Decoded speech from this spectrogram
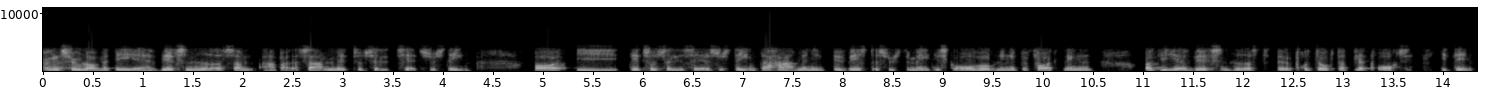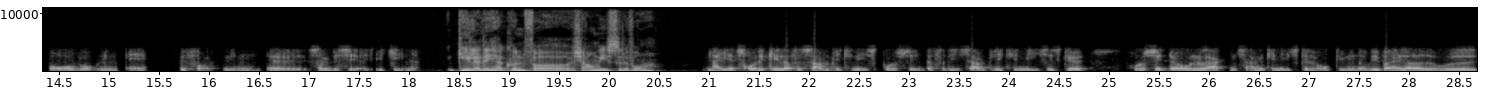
er ingen tvivl om, at det er virksomheder, som arbejder sammen med et totalitært system, og i det totaliserede system, der har man en bevidst og systematisk overvågning af befolkningen, og de her virksomheders øh, produkter bliver brugt i den overvågning af befolkningen, øh, som vi ser i Kina. Gælder det her kun for Xiaomi's telefoner? Nej, jeg tror, det gælder for samtlige kinesiske producenter, fordi samtlige kinesiske producenter er underlagt den samme kinesiske lovgivning, og vi var allerede ude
